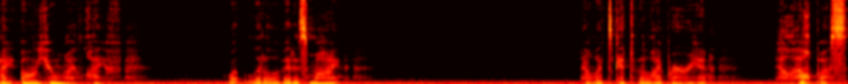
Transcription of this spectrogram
I owe you my life. What little of it is mine. Now let's get to the librarian. He'll help us.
